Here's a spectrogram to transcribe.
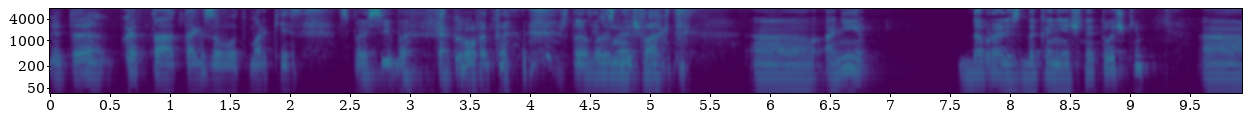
Это кота так зовут, Маркиз. Спасибо. Какого-то. что Интересный факт. Они добрались до конечной точки. А,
